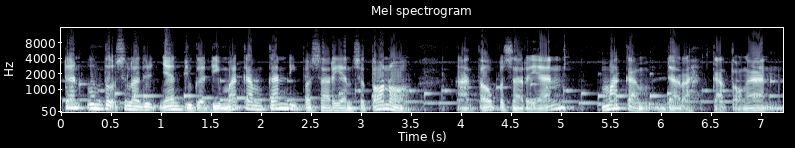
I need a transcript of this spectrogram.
dan untuk selanjutnya juga dimakamkan di Pesarian Setono atau Pesarian makam darah Katongan.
